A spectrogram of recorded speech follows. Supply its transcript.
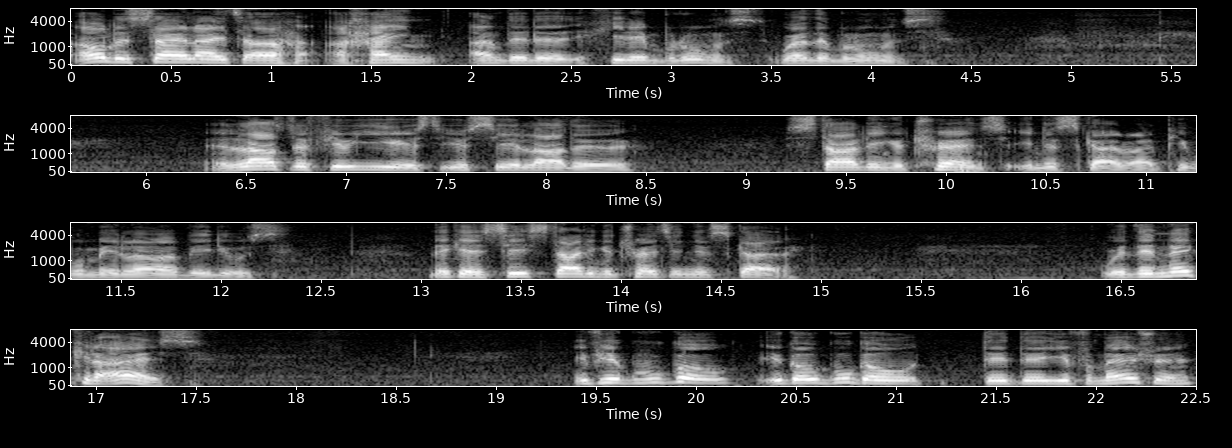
All the satellites are, are hiding under the helium balloons, weather balloons. In the last few years, you see a lot of Starlink trains in the sky, right? People made a lot of videos. They can see Starlink trains in the sky with the naked eyes. If you Google, you go Google the, the information,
